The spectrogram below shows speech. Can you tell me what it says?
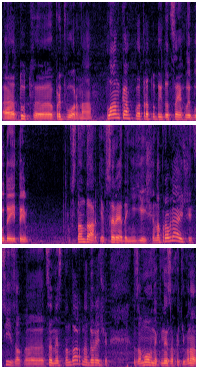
Е, Тут притворна планка, котра туди до цегли буде йти. В стандарті всередині є ще направляючі. В це не стандартна, до речі, замовник не захотів. Вона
